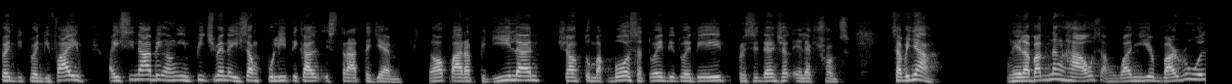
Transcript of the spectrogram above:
2025 ay sinabing ang impeachment ay isang political stratagem no, para pigilan siyang tumakbo sa 2028 presidential elections. Sabi niya, Nilabag ng House ang one-year bar rule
